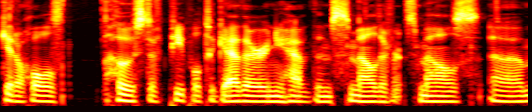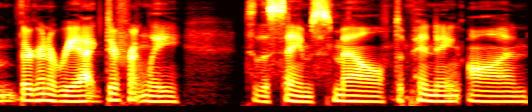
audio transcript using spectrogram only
get a whole host of people together and you have them smell different smells, um, they're going to react differently to the same smell depending on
